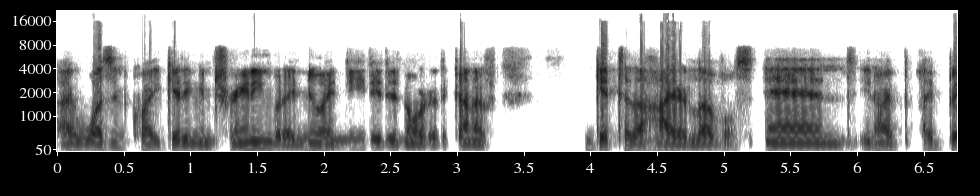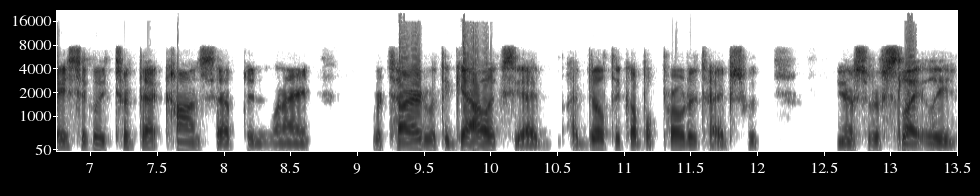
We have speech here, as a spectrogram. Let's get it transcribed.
I wasn't quite getting in training, but I knew I needed in order to kind of get to the higher levels. And you know I I basically took that concept and when I retired with the Galaxy, I I built a couple prototypes with you know sort of slightly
